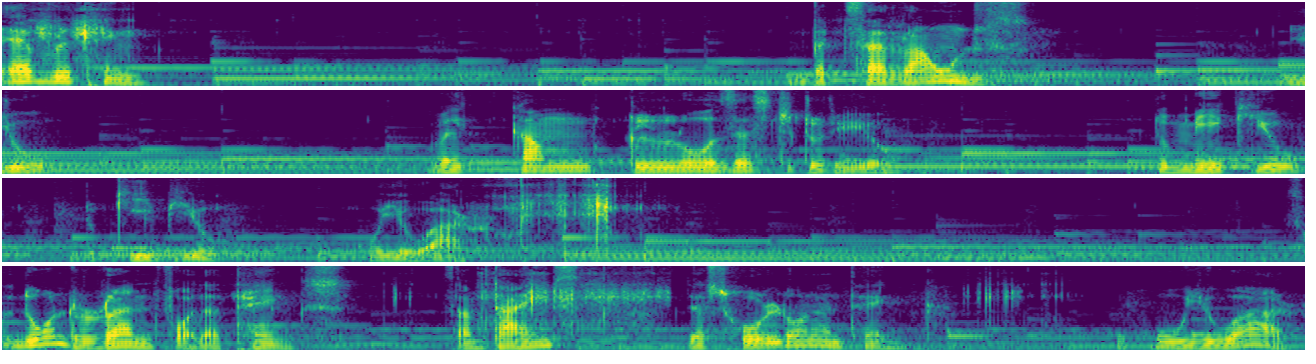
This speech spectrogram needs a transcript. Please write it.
everything that surrounds you will come closest to you to make you, to keep you who you are. So don't run for the things. Sometimes just hold on and think who you are.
